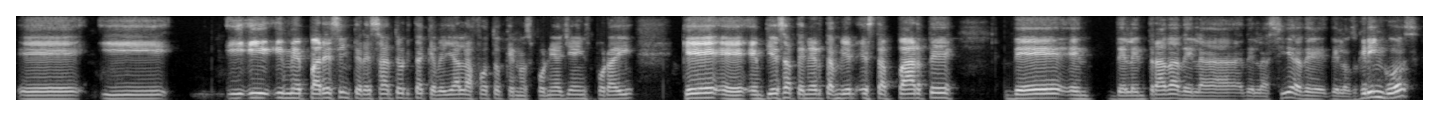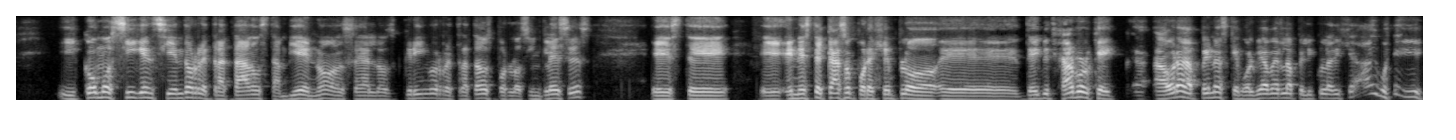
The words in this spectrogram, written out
eh, y, y, me parece interesante ahorita que veía la foto que nos ponía James por ahí, que eh, empieza a tener también esta parte de, de la entrada de la, de la CIA, de, los gringos, y cómo siguen siendo retratados también, ¿no? O sea, los gringos retratados por los ingleses, este, eh, en este caso, por ejemplo, eh, David Harbour, que ahora apenas que volví a ver la película dije, ay, güey,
